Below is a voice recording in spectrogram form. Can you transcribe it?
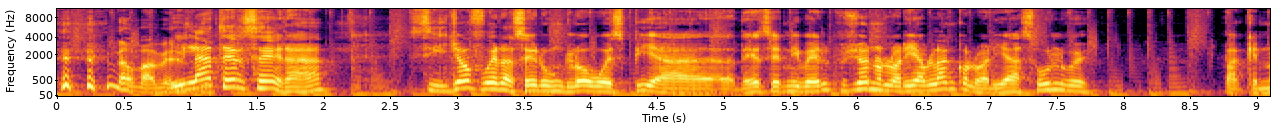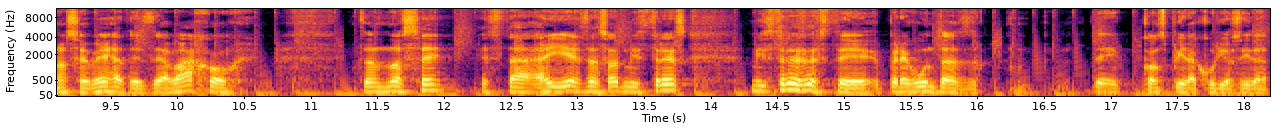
no mames. Y la tercera, si yo fuera a ser un globo espía de ese nivel, pues yo no lo haría blanco, lo haría azul, güey para que no se vea desde abajo. Entonces no sé, está ahí, esas son mis tres, mis tres este, preguntas de conspiracuriosidad.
